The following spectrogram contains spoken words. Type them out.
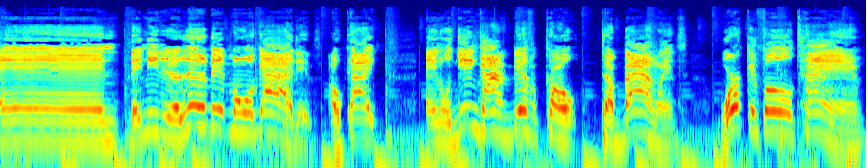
and they needed a little bit more guidance, okay, and it was getting kind of difficult to balance working full time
